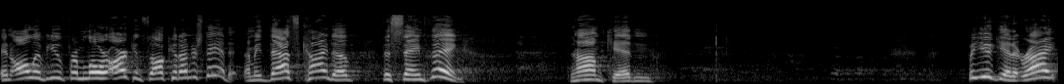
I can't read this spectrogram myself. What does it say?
and all of you from lower Arkansas could understand it. I mean, that's kind of the same thing. No, I'm kidding. But you get it, right?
